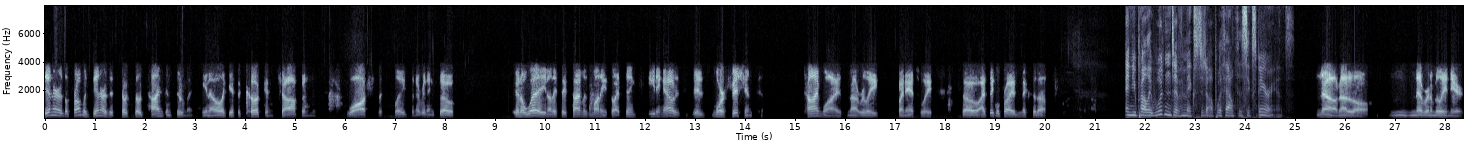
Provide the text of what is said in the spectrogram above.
dinner. The problem with dinner is it's so so time consuming. You know, like you have to cook and chop and wash the plates and everything. So, in a way, you know, they say time is money. So I think eating out is is more efficient time wise, not really financially. So I think we'll probably mix it up. And you probably wouldn't have mixed it up without this experience. No, not at all. Never in a million years.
